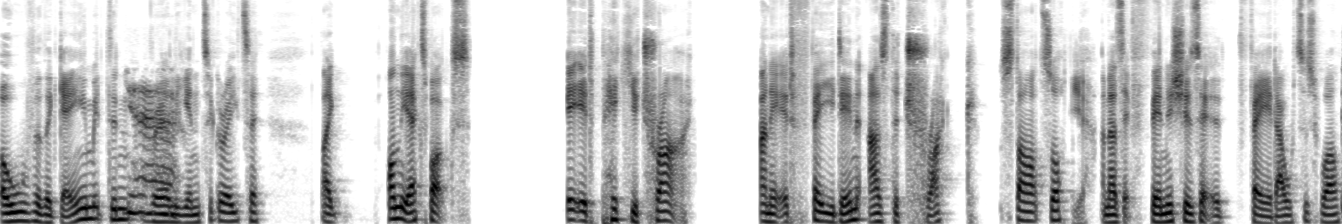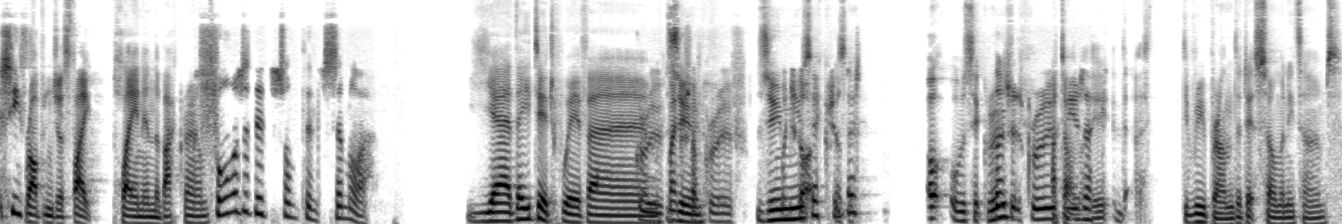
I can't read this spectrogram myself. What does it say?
over the game. It didn't Yeah. really integrate it. Like on the Xbox, it'd pick your track and it'd fade in as the track starts up. Yeah. And as it finishes, it'd fade out as well, See- rather than just like playing in the background. Forza did something similar. Yeah, they did with um, Groove, Microsoft Zune. Groove. Zune which Music, was it? Oh, was it No, Groove? it was Groove I don't music, know. They, they rebranded it so many times.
